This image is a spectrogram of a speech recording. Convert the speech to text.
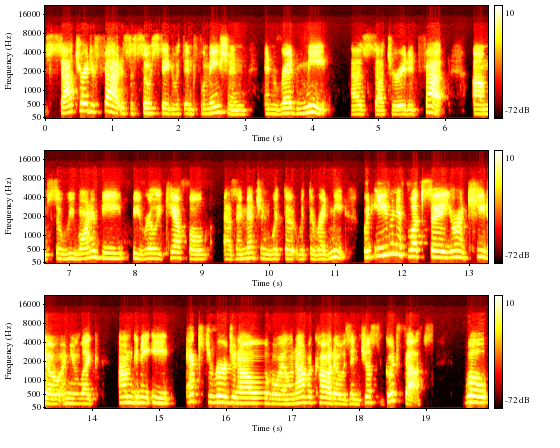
Saturated fat is associated with inflammation, and red meat has saturated fat. Um, so we want to be be really careful, as I mentioned, with the with the red meat. But even if, let's say, you're on keto and you're like, I'm going to eat extra virgin olive oil and avocados and just good fats. Well,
